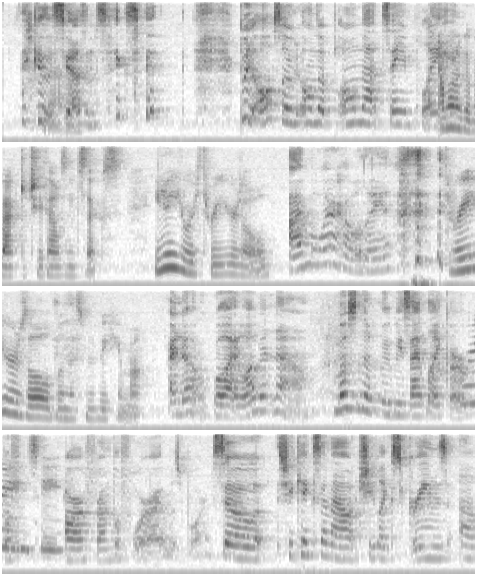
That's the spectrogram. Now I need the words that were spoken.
because it's 2006. but also on the on that same plane, I want to go back to 2006. You know, you were three years old. I'm aware how old I am. Three years old when this movie came out. I know. Well, I love it now. Most of the movies I like are bef- are from before I was born. So she kicks him out. She like screams, uh,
